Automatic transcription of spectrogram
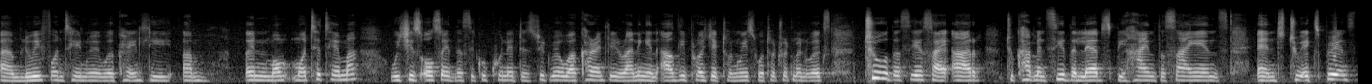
um, Leeuwfontein, where we're currently um, in Motetema, which is also in the Sekhukhune district, where we're currently running an algae project on wastewater treatment works, to the CSIR to come and see the labs behind the science and to experience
